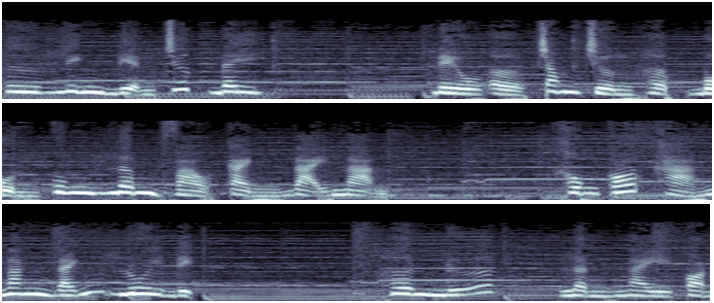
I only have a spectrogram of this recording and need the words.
hư linh điện trước đây, đều ở trong trường hợp bổn cung lâm vào cảnh đại nạn. Không có khả năng đánh lui địch. Hơn nữa, lần này còn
